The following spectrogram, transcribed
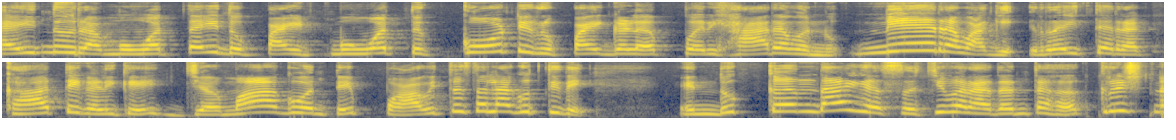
ಐದುನೂರ ಮೂವತ್ತೈದು ಪಾಯಿಂಟ್ ಮೂವತ್ತು ಕೋಟಿ ರೂಪಾಯಿಗಳ ಪರಿಹಾರವನ್ನು ನೇರವಾಗಿ ರೈತರ ಖಾತೆಗಳಿಗೆ ಜಮಾ ಆಗುವಂತೆ ಪಾವತಿಸಲಾಗುತ್ತಿದೆ ಎಂದು ಕಂದಾಯ ಸಚಿವರಾದಂತಹ ಕೃಷ್ಣ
